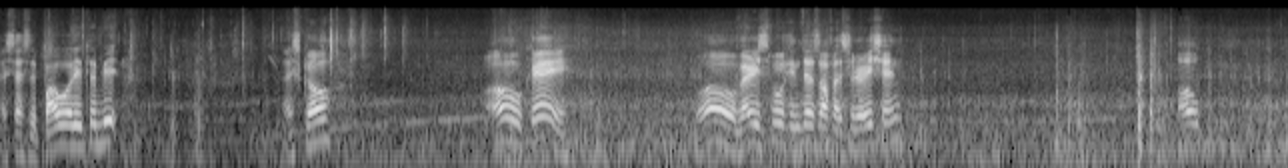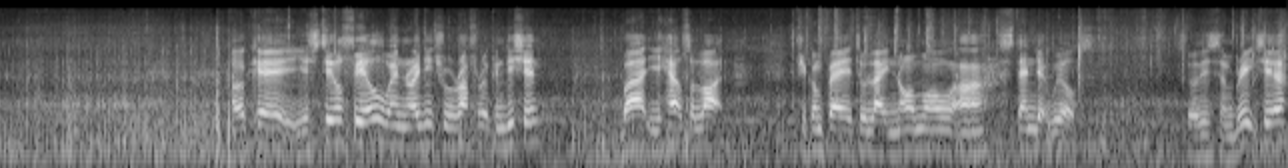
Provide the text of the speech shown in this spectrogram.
Test the power a little bit. Let's go. Okay. Whoa, very smooth in terms of acceleration. Oh. Okay, you still feel when riding through rough road condition, but it helps a lot if you compare it to like normal uh, standard wheels. So there's some brakes here,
